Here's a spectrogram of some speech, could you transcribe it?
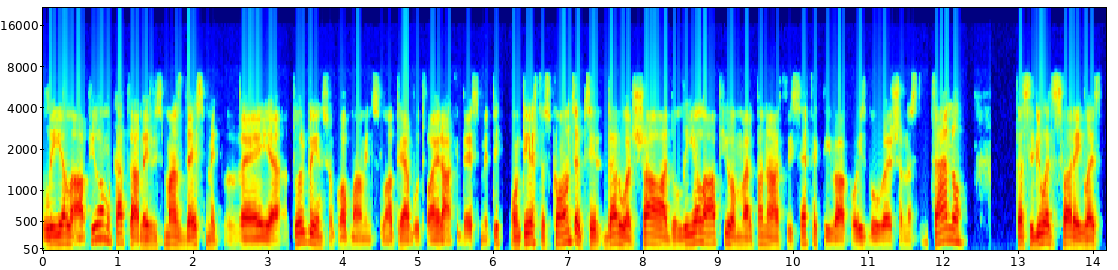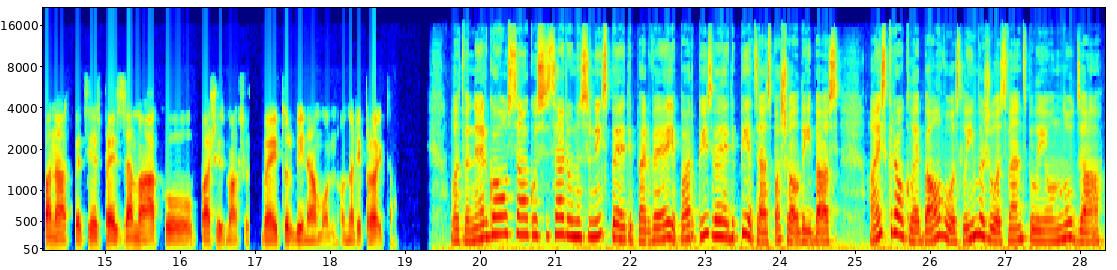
liela apjoma, katrā ir vismaz desmit vēja turbīnas un kopumā viņas Latvijā būtu vairāki desmiti. Un tieši tas koncepts ir, darot šādu lielu apjomu, var panākt visefektīvāko izbūvēšanas cenu, Tas ir ļoti svarīgi, lai panāktu pēc iespējas zemāku pašizmaksu vēja turbīnām un, un arī projektam. Latvija Energo uzsākusi sarunas un izpēti par vēja parku izveidi piecās pašvaldībās - aizkrauklē, Balvos, Limbažos, Ventspilī un Ludzā.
